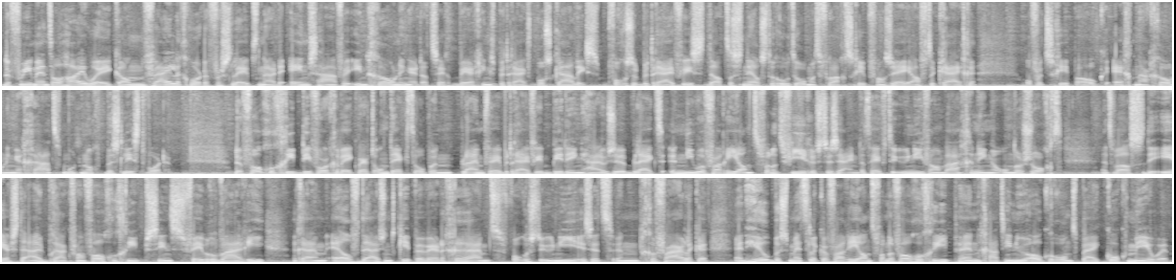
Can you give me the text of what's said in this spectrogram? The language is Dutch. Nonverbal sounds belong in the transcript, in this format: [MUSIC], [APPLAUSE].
De Fremantle Highway kan veilig worden versleept naar de Eemshaven in Groningen. Dat zegt bergingsbedrijf Boskalis. Volgens het bedrijf is dat de snelste route om het vrachtschip van zee af te krijgen. Of het schip ook echt naar Groningen gaat, moet nog beslist worden. De vogelgriep die vorige week werd ontdekt op een pluimveebedrijf in Biddinghuizen... blijkt een nieuwe variant van het virus te zijn. Dat heeft de Unie van Wageningen onderzocht. Het was de eerste uitbraak van vogelgriep sinds februari. Ruim 11.000 kippen werden geruimd. Volgens de Unie is het een gevaarlijke en heel besmettelijke variant van de vogelgriep... en gaat die nu ook rond bij kokmeeuwen.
